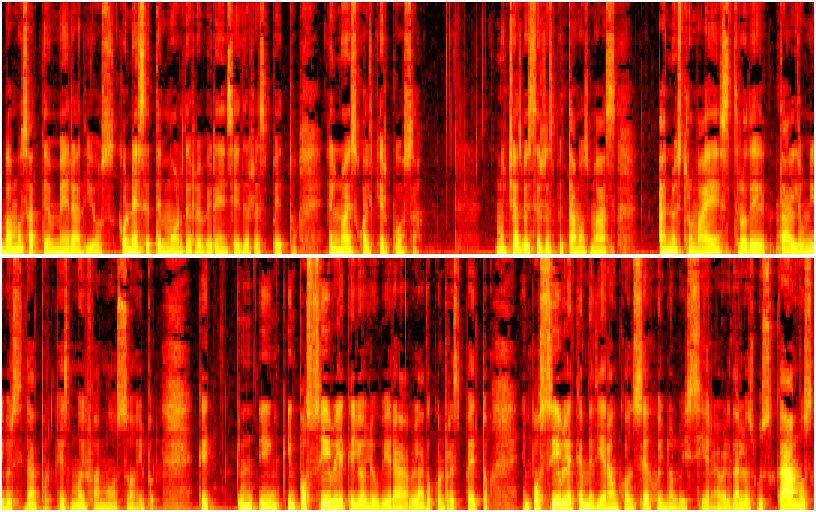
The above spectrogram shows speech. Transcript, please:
Vamos a temer a Dios con ese temor de reverencia y de respeto. Él no es cualquier cosa. Muchas veces respetamos más a nuestro maestro de tal universidad porque es muy famoso y porque imposible que yo le hubiera hablado con respeto, imposible que me diera un consejo y no lo hiciera, ¿verdad? Los buscamos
